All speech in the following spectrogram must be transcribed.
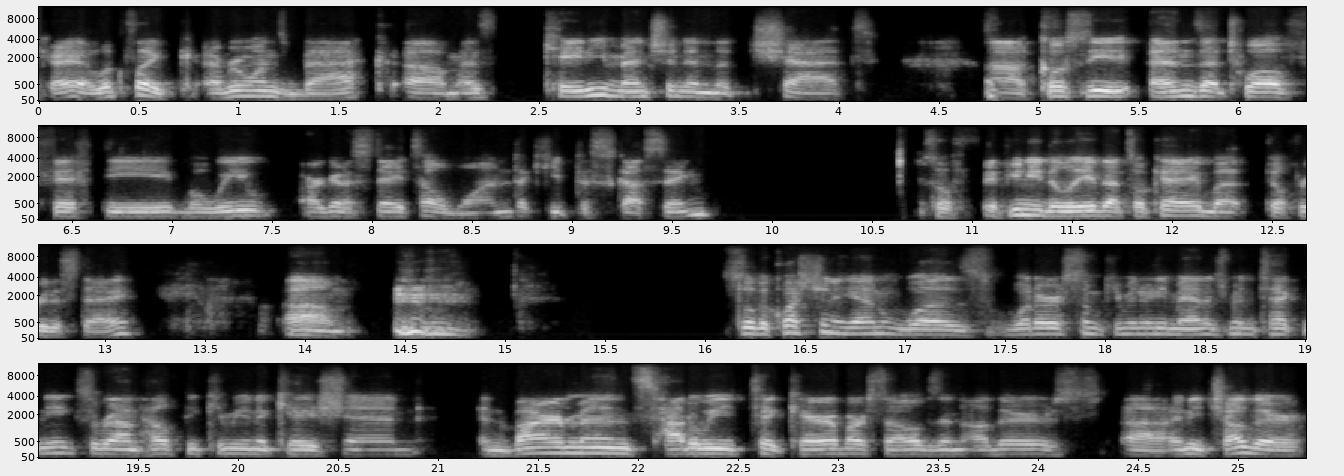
Okay, it looks like everyone's back. Um, as Katie mentioned in the chat, uh, COSI ends at twelve fifty, but we are gonna stay till one to keep discussing. So if- if you need to leave, that's okay, but feel free to stay. Um, so the question again was, what are some community management techniques around healthy communication environments? How do we take care of ourselves and others uh, and each other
